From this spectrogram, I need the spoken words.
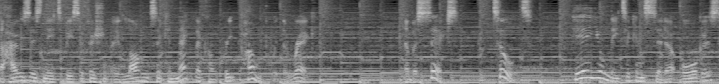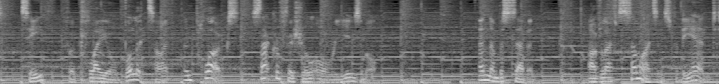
The hoses need to be sufficiently long to connect the concrete pump with the rig. Number 6. Tools. Here you'll need to consider augers, teeth for clay or bullet type, and plugs, sacrificial or reusable. And number 7. I've left some items for the end,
